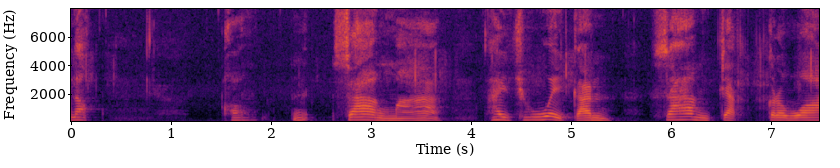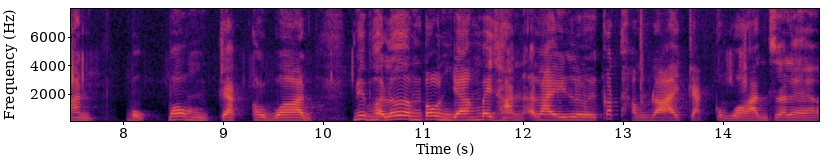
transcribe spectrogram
หรอกเขาสร้างมาให้ช่วยกันสร้างจัก กรวาลปกป้องจักรวาลไม่พอเริ่มต้นยังไม่ทันอะไรเลย ก็ทำลายจักรวาลซะแล้ว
